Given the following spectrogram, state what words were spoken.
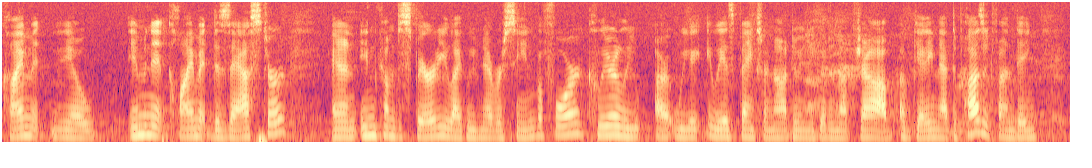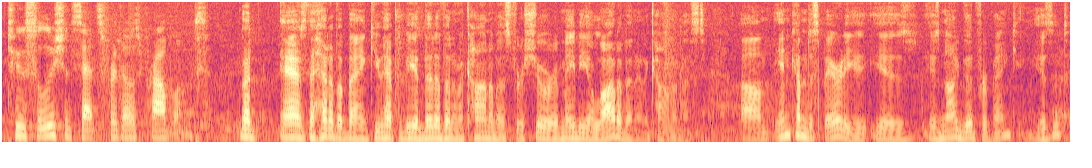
climate, you know, imminent climate disaster and income disparity like we've never seen before, clearly our, we, we as banks are not doing a good enough job of getting that deposit funding to solution sets for those problems. But as the head of a bank, you have to be a bit of an economist for sure, and maybe a lot of an economist. Um, income disparity is, is not good for banking, is it?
